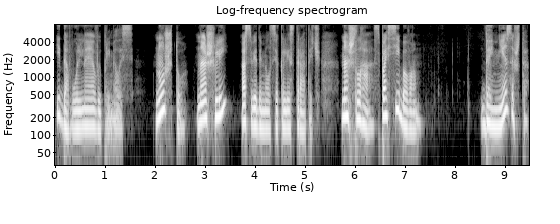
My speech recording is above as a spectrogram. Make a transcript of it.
и, довольная, выпрямилась. «Ну что, нашли?» — осведомился Калистратыч. «Нашла. Спасибо вам». «Да не за что.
